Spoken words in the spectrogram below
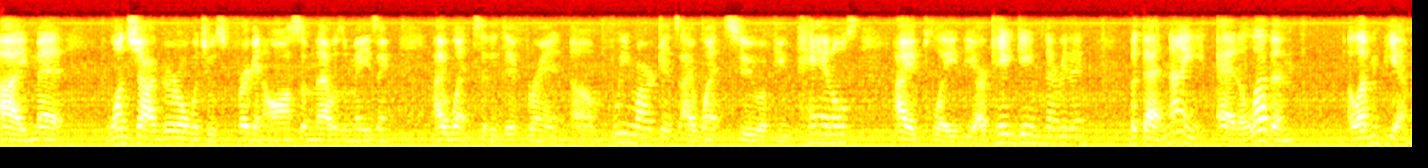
I met One Shot Girl, which was friggin' awesome. That was amazing. I went to the different um, flea markets. I went to a few panels. I played the arcade games and everything. But that night at 11, 11 p.m.,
